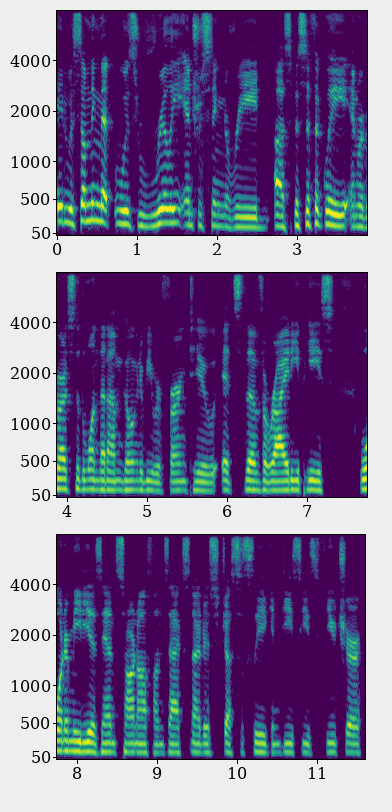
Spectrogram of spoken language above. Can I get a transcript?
it was something that was really interesting to read, uh, specifically in regards to the one that I'm going to be referring to. It's the Variety piece, Warner Media's Ann Sarnoff on Zack Snyder's Justice League and DC's future.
